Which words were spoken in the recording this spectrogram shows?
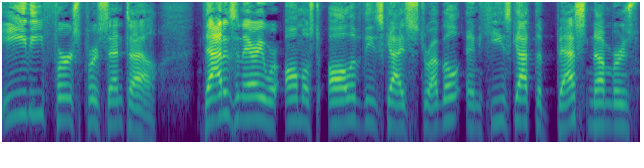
81st percentile. That is an area where almost all of these guys struggle, and he's got the best numbers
